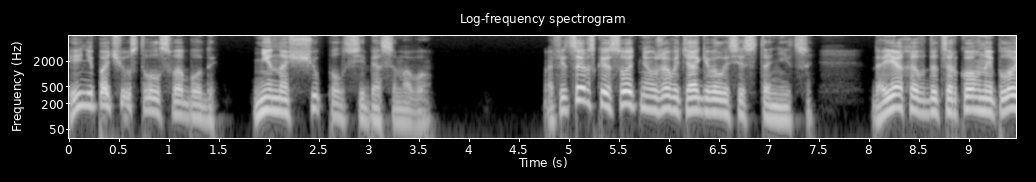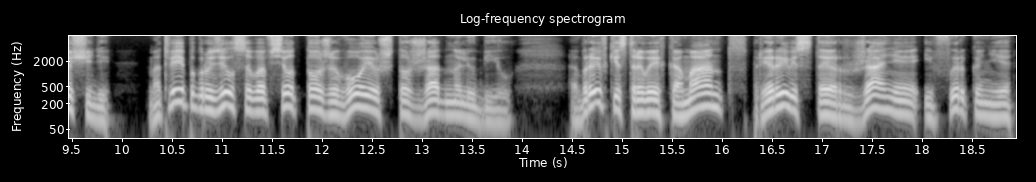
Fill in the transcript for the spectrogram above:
и не почувствовал свободы, не нащупал себя самого. Офицерская сотня уже вытягивалась из станицы. Доехав до церковной площади, Матвей погрузился во все то живое, что жадно любил. Обрывки строевых команд, прерывистое ржание и фырканье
